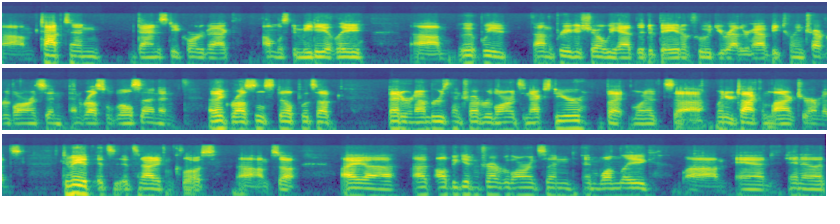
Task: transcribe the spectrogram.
um, top ten dynasty quarterback almost immediately. Um, we on the previous show we had the debate of who would you rather have between Trevor Lawrence and, and Russell Wilson, and I think Russell still puts up better numbers than Trevor Lawrence next year. But when it's uh, when you're talking long term, it's to me it's it's not even close. Um, so I uh, I'll be getting Trevor Lawrence in in one league, um, and in a,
